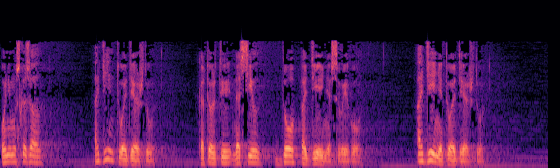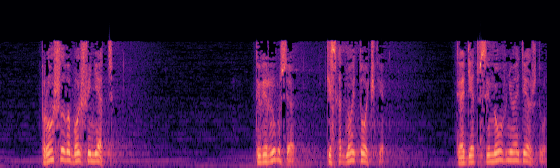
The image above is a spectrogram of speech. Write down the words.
Он ему сказал, один ту одежду, которую ты носил до падения своего – одень эту одежду. Прошлого больше нет. Ты вернулся к исходной точке. Ты одет в сыновнюю одежду.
